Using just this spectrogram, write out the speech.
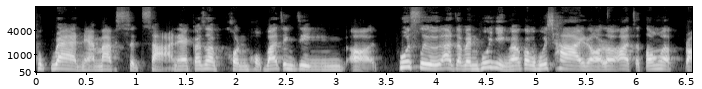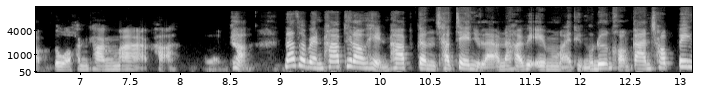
ทุกแบรนด์เนี่ยมาศึกษาเนี่ยก็จะค้นพบว่าจริงๆผู้ซื้ออาจจะเป็นผู้หญิงมากกว่าผู้ชายเนาะแล้วอาจจะต้องแบบปรับตัวค่อนข้างมากค่ะ ค่ะ น่าจะเป็นภาพที่เราเห็นภาพกันชัดเจนอยู่แล้วนะคะพี่เอ็มหมายถึงเรื่องของการช้อปปิ้ง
